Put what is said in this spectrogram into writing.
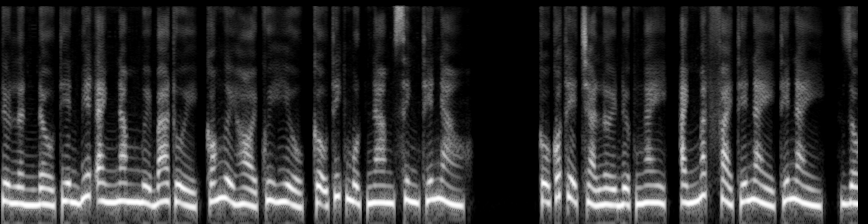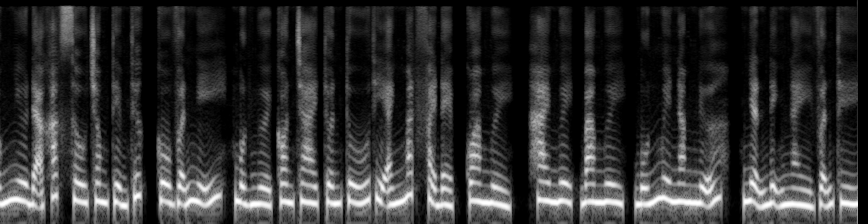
từ lần đầu tiên biết anh năm 13 tuổi, có người hỏi Quy Hiểu, cậu thích một nam sinh thế nào? Cô có thể trả lời được ngay, ánh mắt phải thế này thế này, giống như đã khắc sâu trong tiềm thức, cô vẫn nghĩ, một người con trai tuấn tú thì ánh mắt phải đẹp qua 10, 20, 30, 40 năm nữa, nhận định này vẫn thế.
